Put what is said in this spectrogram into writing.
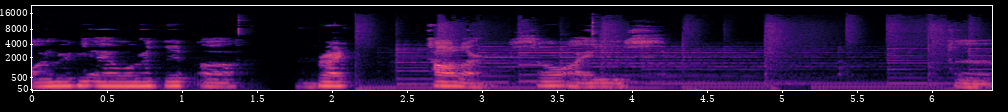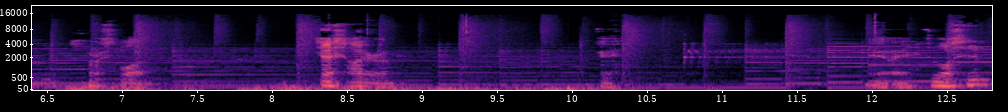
or maybe I want to get a bright color so I use the first one cast iron. Okay. And I close it.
